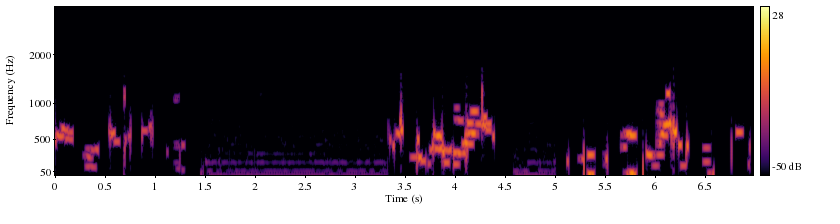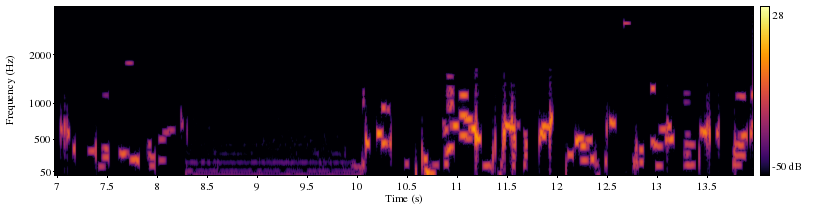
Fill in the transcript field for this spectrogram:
uh, she was ever afterwards. Let me tell you why. You can tell me why the people that was the reason why. But drive about the fact that every time she ever after a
